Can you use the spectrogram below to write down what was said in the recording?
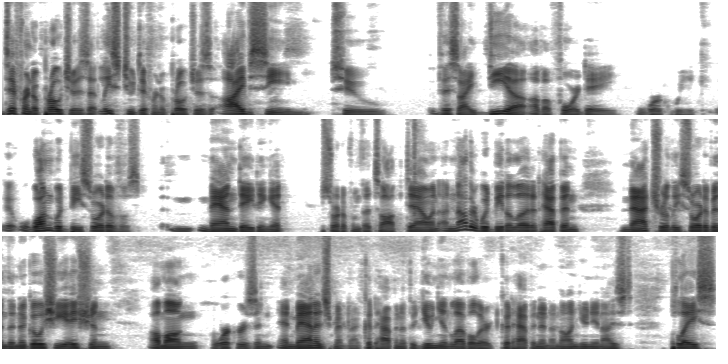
different approaches, at least two different approaches I've seen to this idea of a four day work week. One would be sort of mandating it, sort of from the top down. Another would be to let it happen naturally, sort of in the negotiation among workers and, and management. That could happen at the union level or it could happen in a non unionized place.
